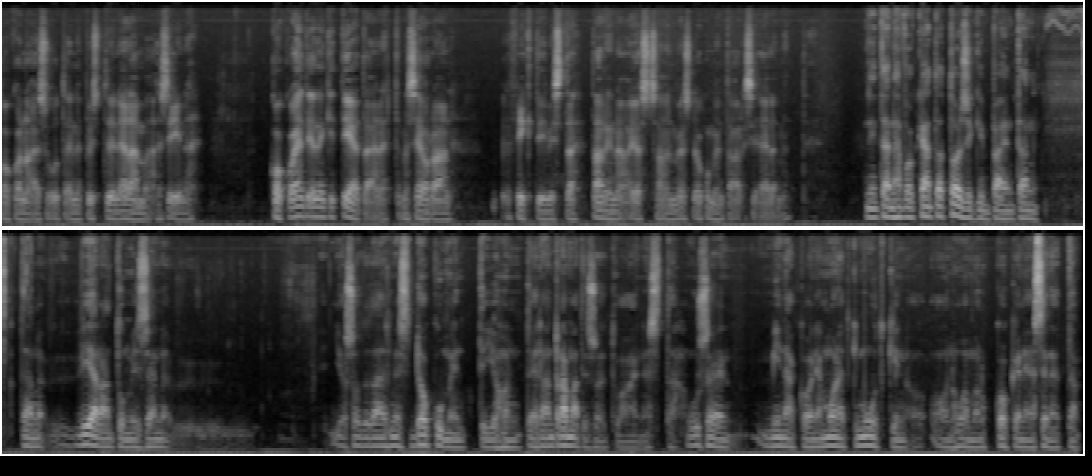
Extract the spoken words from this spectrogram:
kokonaisuuteen ja pystyin elämään siinä. Koko ajan tietenkin tietään, että mä seuraan fiktiivistä tarinaa, jossa on myös dokumentaarisia elementtejä. Niin tänhän voi kääntää toisinkin päin tämän, tämän vieraantumisen jos otetaan esimerkiksi dokumentti, johon tehdään dramatisoitua aineesta, usein minä koen ja monetkin muutkin on huomannut kokeneen sen, että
